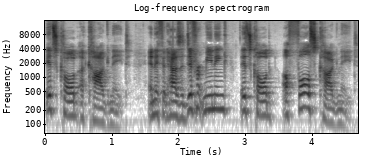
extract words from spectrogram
it's called a cognate. And if it has a different meaning, it's called a false cognate.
